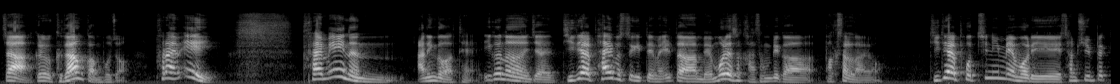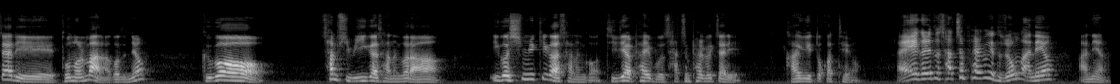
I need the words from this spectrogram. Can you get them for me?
자 그러면 그 다음 거 한번 보죠. 프라임 A. 프라임 A는 아닌 것 같아. 이거는 이제 DDR5 쓰기 때문에 일단 메모리에서 가성비가 박살나요. DDR4 튜닝 메모리 3600짜리 돈 얼마 안 하거든요 그거 32기가 사는 거랑 이거 16기가 사는 거 DDR5 4800짜리 가격이 똑같아요. 에이 그래도 4800이 더 좋은 거 아니에요? 아니야.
